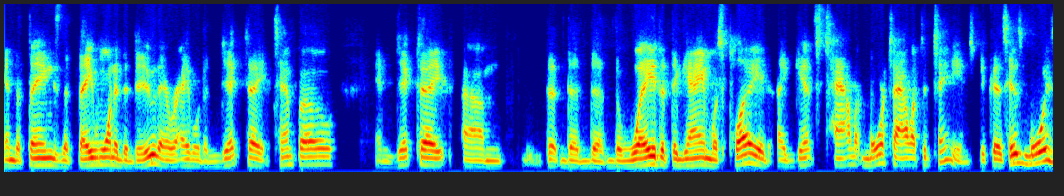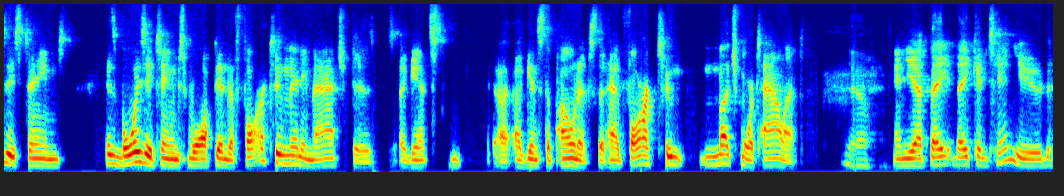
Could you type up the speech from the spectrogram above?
in the things that they wanted to do. They were able to dictate tempo and dictate um, the, the, the the way that the game was played against talent more talented teams because his Boise's teams his Boise teams walked into far too many matches against uh, against opponents that had far too much more talent. Yeah. And yet they they continued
